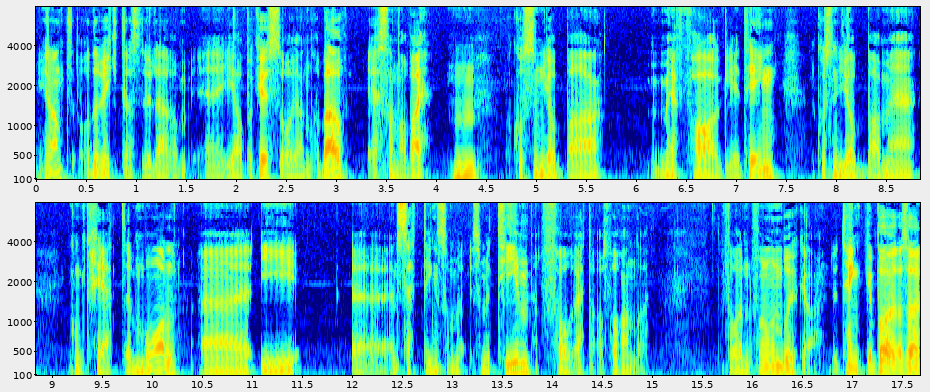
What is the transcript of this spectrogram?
Ikke sant? Og det viktigste du lærer eh, i Abakus og i andre verv, er samarbeid. Mm. Hvordan jobbe med faglige ting. Hvordan jobbe med konkrete mål uh, i uh, en setting som, som et team for, et, for andre. For, en, for noen brukere. Du tenker på, altså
